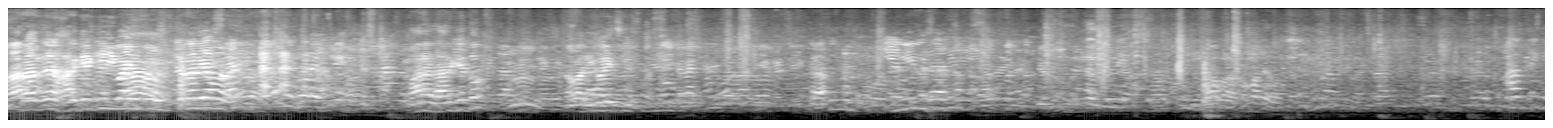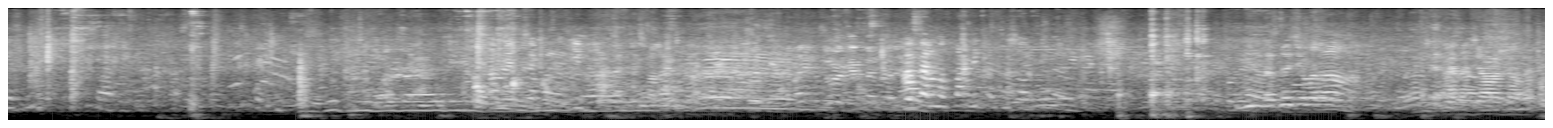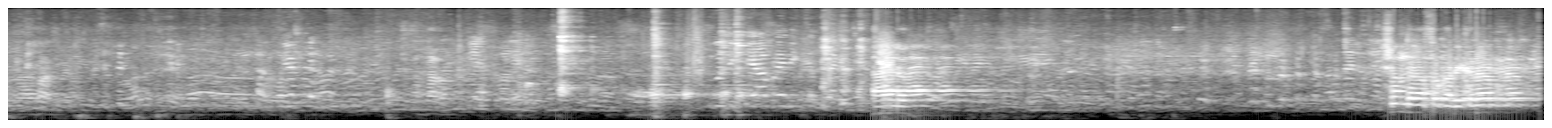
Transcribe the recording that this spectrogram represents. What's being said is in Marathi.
महाराज ने हार घे की इवाई उपचारा लिया बरं महाराज हार घेतो हवा इवायची हॅलो सुंदर असा कार्यक्रम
